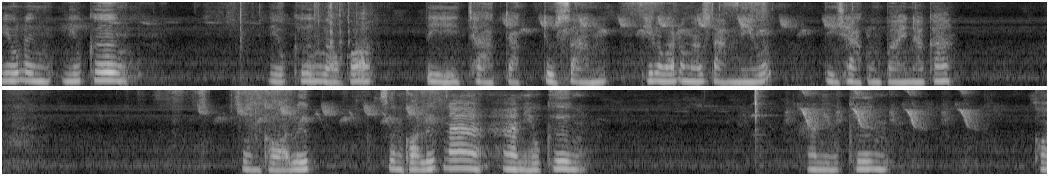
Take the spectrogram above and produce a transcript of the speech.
นิ้วหนึ่งนิ้วครึ่ง นิ้วครึ่งเราก็ตีฉากจากจุด3ที่เราวัดลงมา3นิ้ว ตีฉากลงไปนะคะ ส่วนคอลึก ส่วนคอลึกหน้า5นิ้วครึ่งห้านิ้วครึ่งคอ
